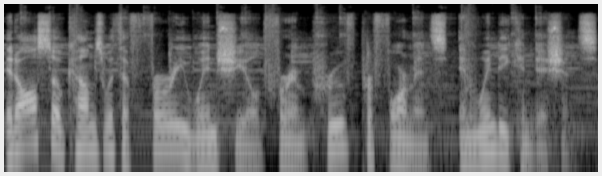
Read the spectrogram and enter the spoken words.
It also comes with a furry windshield for improved performance in windy conditions.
